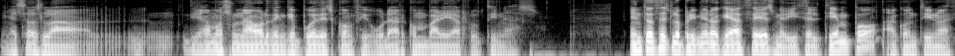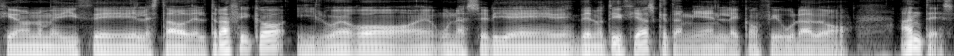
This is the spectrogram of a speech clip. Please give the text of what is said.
Esa es la, digamos, una orden que puedes configurar con varias rutinas. Entonces lo primero que hace es me dice el tiempo, a continuación me dice el estado del tráfico y luego eh, una serie de noticias que también le he configurado antes.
